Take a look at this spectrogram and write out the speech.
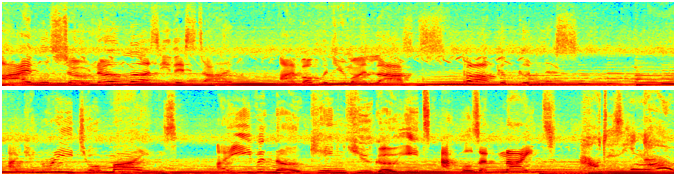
I will show no mercy this time. I've offered you my last spark of goodness. I can read your minds. I even know King Hugo eats apples at night. How does he know?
